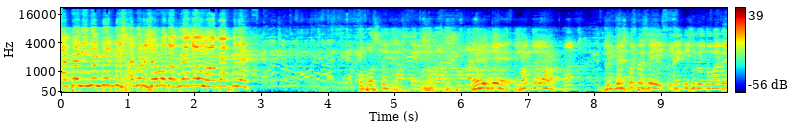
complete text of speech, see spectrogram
রাখবেন ইউনিয়ন বিএনপি সাগরী সম্পাদক রেজাউল হক, এক মিনিট। উপস্থিত আজকের সভার সম্মানিত এই যে সঞ্চালক জিজ্ঞেস করতেছি এটা কি শুধু তোমাদের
